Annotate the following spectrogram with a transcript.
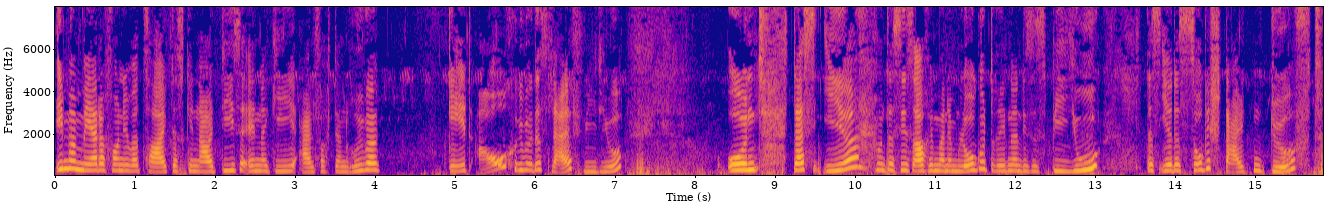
immer mehr davon überzeugt, dass genau diese Energie einfach dann rüber geht, auch über das Live-Video. Und dass ihr, und das ist auch in meinem Logo drinnen, dieses BU, dass ihr das so gestalten dürft,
